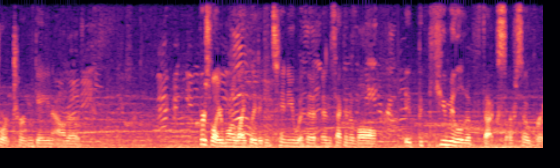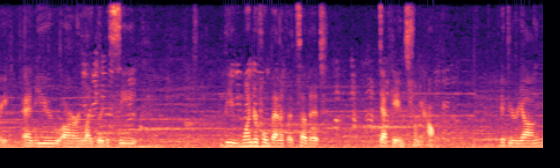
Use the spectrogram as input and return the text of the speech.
short term gain out of, first of all, you're more likely to continue with it, and second of all, it, the cumulative effects are so great, and you are likely to see the wonderful benefits of it decades from now. If you're young,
